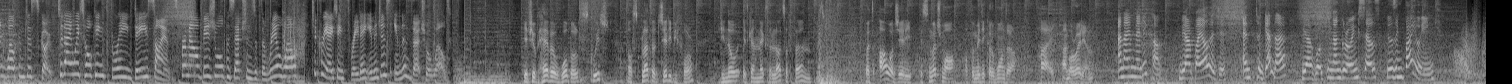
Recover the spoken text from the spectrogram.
and welcome to Scope. Today we're talking 3D science, from our visual perceptions of the real world to creating 3D images in the virtual world. If you've ever wobbled, squished or splattered jelly before, you know it can make a lot of fun. But our jelly is much more of a medical wonder. Hi, I'm Aurelien. And I'm Melika. We are biologists, and together we are working on growing cells using bioink.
